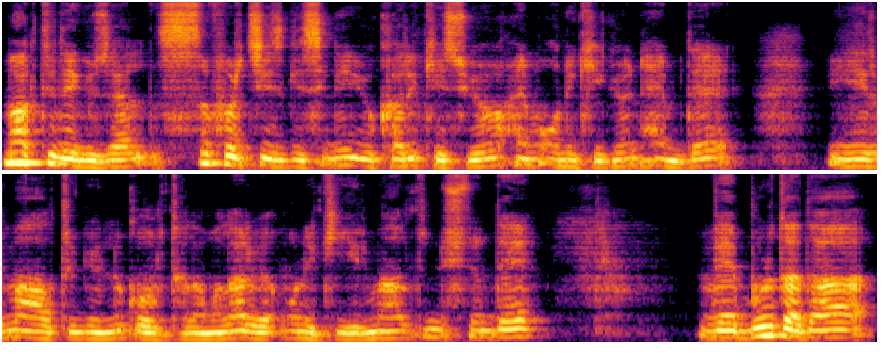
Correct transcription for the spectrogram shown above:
MACD de güzel. Sıfır çizgisini yukarı kesiyor. Hem 12 gün hem de 26 günlük ortalamalar ve 12-26'ın üstünde. Ve burada da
